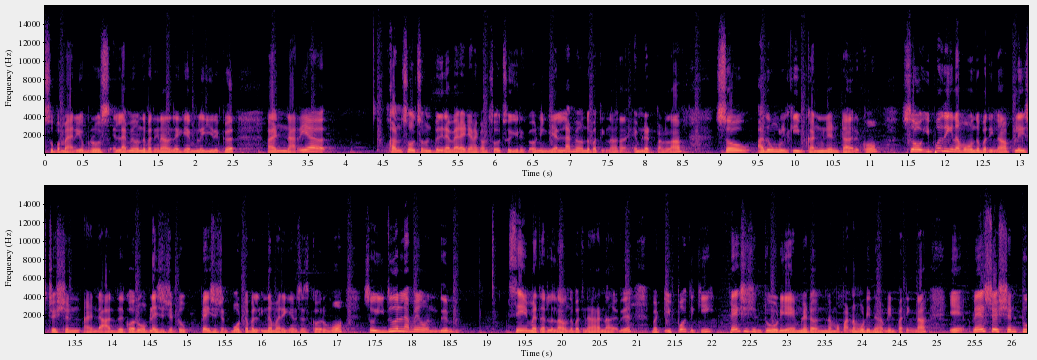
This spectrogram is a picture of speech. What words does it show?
சூப்பர் மேரியோ ப்ரோஸ் எல்லாமே வந்து பார்த்திங்கன்னா அதில் கேமில் இருக்குது அண்ட் நிறைய கன்சோல்ஸ் வந்து பார்த்திங்கன்னா வெரைட்டியான கன்சோல்ஸும் இருக்கும் நீங்கள் எல்லாமே வந்து பார்த்திங்கன்னா எம்லெட் பண்ணலாம். ஸோ அது உங்களுக்கு கன்வீனியண்ட்டாக இருக்கும். ஸோ இப்போதைக்கு நம்ம வந்து பார்த்திங்கன்னா ப்ளே ஸ்டேஷன் அண்ட் அதுக்கு வருவோம். ப்ளே ஸ்டேஷன் டூ ப்ளே ஸ்டேஷன் போர்ட்டபிள் இந்த மாதிரி கேம்ஸஸ்க்கு வருவோம். ஸோ இது எல்லாமே வந்து சேம் மெத்தடில் தான் வந்து பார்த்திங்கன்னா ரன் ஆகுது. பட் இப்போதைக்கு ப்ளே ஸ்டேஷன் டூடைய எம்லெட் வந்து நம்ம பண்ண முடியுது அப்படின்னு பார்த்தீங்கன்னா ஏ ப்ளே ஸ்டேஷன் டூ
